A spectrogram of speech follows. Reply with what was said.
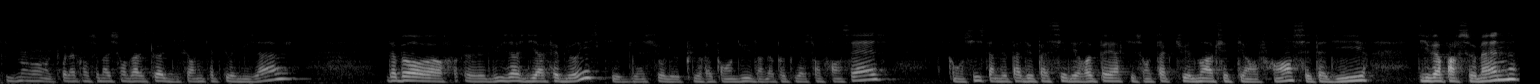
Effectivement, pour la consommation d'alcool, différentes catégories d'usage. D'abord, euh, l'usage dit à faible risque, qui est bien sûr le plus répandu dans la population française, qui consiste à ne pas dépasser les repères qui sont actuellement acceptés en France, c'est-à-dire 10 verres par semaine,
